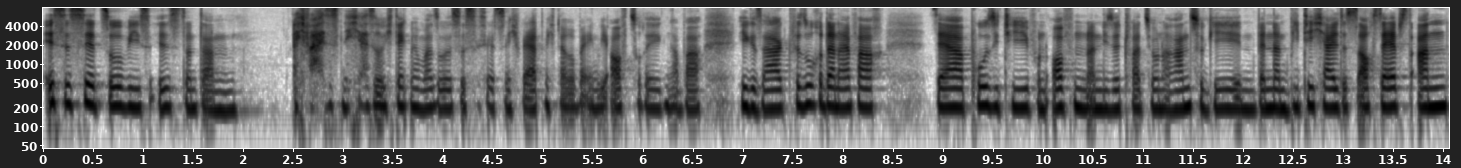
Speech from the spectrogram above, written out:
ist es jetzt so, wie es ist und dann ich weiß es nicht. Also ich denke mir mal so, es ist jetzt nicht wert, mich darüber irgendwie aufzuregen. Aber wie gesagt, versuche dann einfach sehr positiv und offen an die Situation heranzugehen. Wenn, dann biete ich halt es auch selbst an,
